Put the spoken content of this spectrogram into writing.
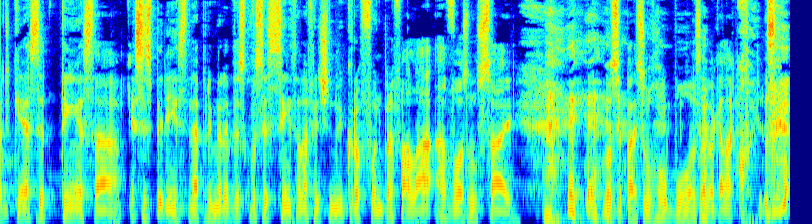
podcaster tem essa, essa experiência, né? A primeira vez que você senta na frente do microfone para falar, a voz não sai. você parece um robô, sabe aquela coisa?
